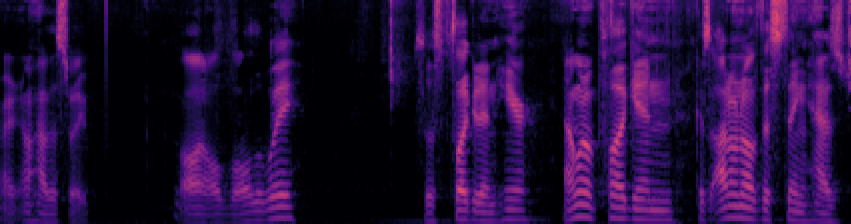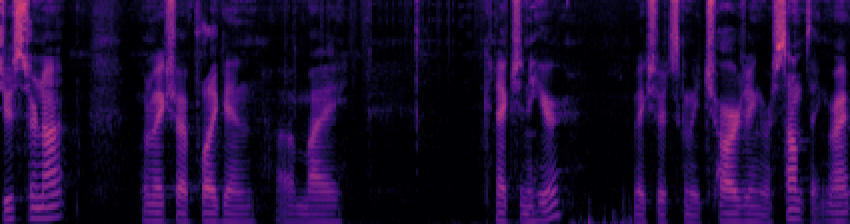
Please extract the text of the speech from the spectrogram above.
Right, I don't have this way all, all the way. So let's plug it in here. I'm going to plug in, because I don't know if this thing has juice or not. I want to make sure I plug in uh, my connection here. Make sure it's going to be charging or something, right?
